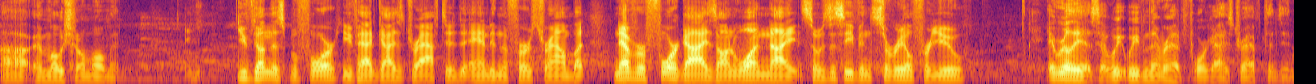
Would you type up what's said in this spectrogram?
uh, emotional moment. You've done this before. You've had guys drafted and in the first round, but never four guys on one night. So is this even surreal for you? It really is. We, we've never had four guys drafted in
